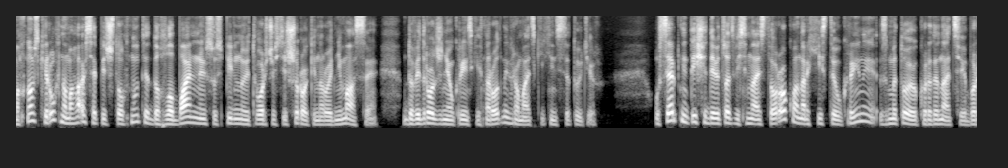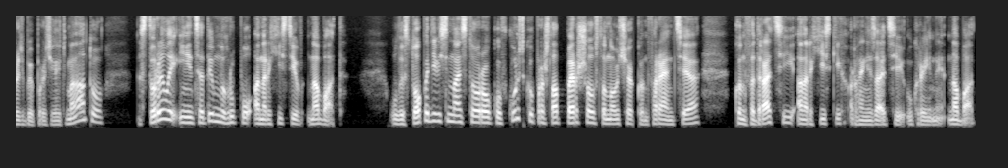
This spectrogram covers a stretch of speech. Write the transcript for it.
Махновський рух намагався підштовхнути до глобальної суспільної творчості широкі народні маси, до відродження українських народних громадських інститутів. У серпні 1918 року анархісти України з метою координації боротьби проти гетьманату створили ініціативну групу анархістів Набат. У листопаді 18 року в Курську пройшла перша установча конференція Конфедерації анархістських організацій України Набат.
